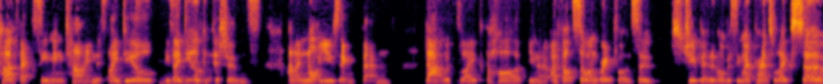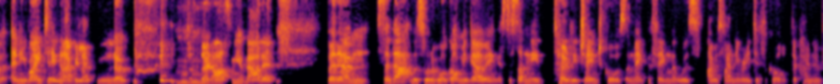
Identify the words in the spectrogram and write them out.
perfect seeming time this ideal these mm. ideal conditions and i'm not using them? That was like the hard you know i felt so ungrateful and so stupid. And obviously my parents were like so any writing? And i'd be like nope just don't ask me about it but um so that was sort of what got me going is to suddenly totally change course and make the thing that was i was finding really difficult the kind of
